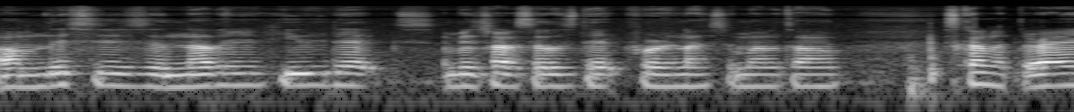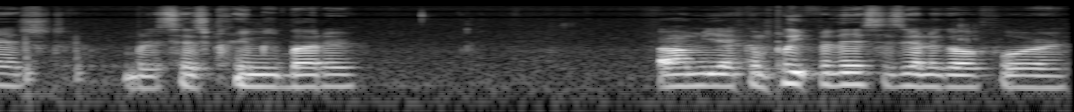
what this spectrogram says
Um, this is another Helix. I've been trying to sell this deck for a nice amount of time. It's kind of thrashed, but it says creamy butter. Um, yeah, complete for this is gonna go for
